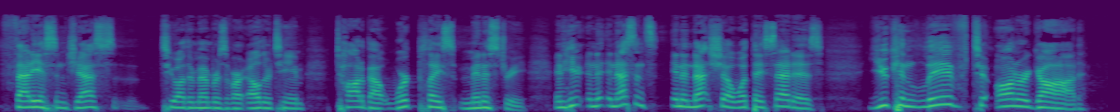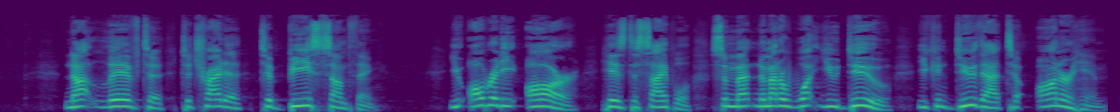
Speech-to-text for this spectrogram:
Thaddeus and Jess, two other members of our elder team, taught about workplace ministry. And here, in, in essence, in a nutshell, what they said is you can live to honor God not live to, to try to, to be something. You already are his disciple. So no matter what you do, you can do that to honor him.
